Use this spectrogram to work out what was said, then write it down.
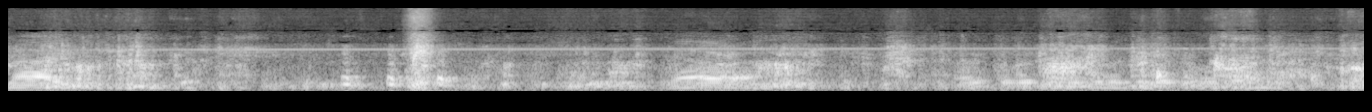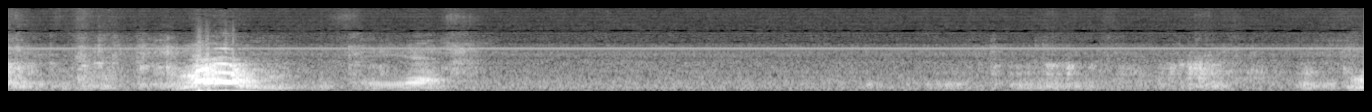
night. All right. Yes.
